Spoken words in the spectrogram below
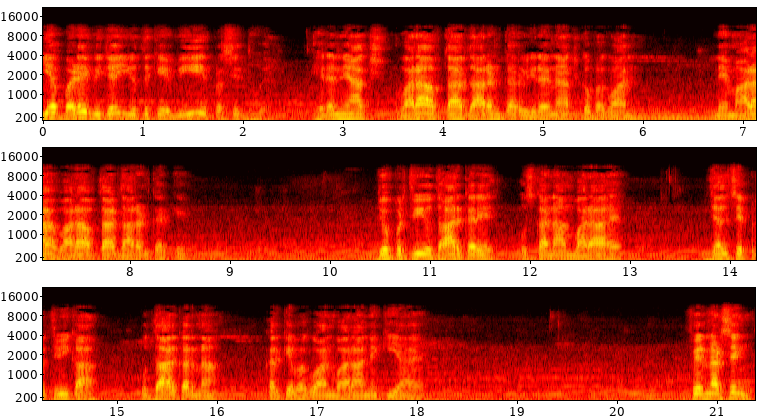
यह बड़े विजय युद्ध के वीर प्रसिद्ध हुए। हिरण्याक्ष वारा अवतार धारण कर हिरण्याक्ष को भगवान ने मारा, वारा अवतार धारण करके। जो पृथ्वी उद्धार करे, उसका नाम वारा है। जल से पृथ्वी का उद्धार करना करके भगवान वारा ने किया है। फिर नरसिंह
